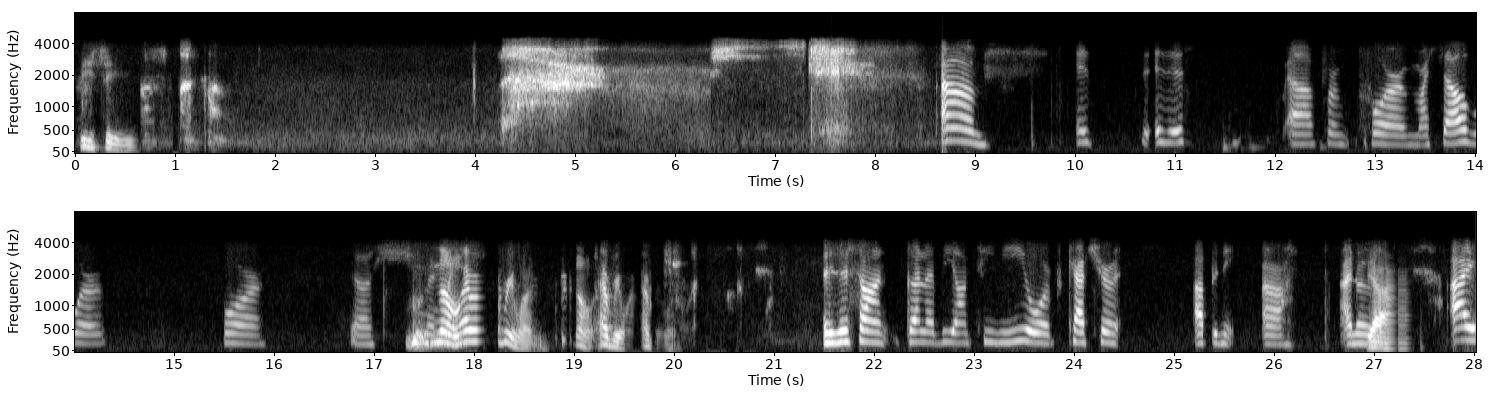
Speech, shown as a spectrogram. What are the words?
species. Um, is is this uh, for for myself or for the human No, race? everyone. No, everyone. Everyone. Is this on gonna be on TV or capture up in the? Uh, I don't yeah. know. I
